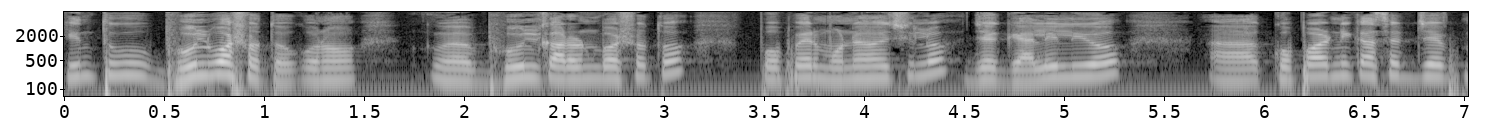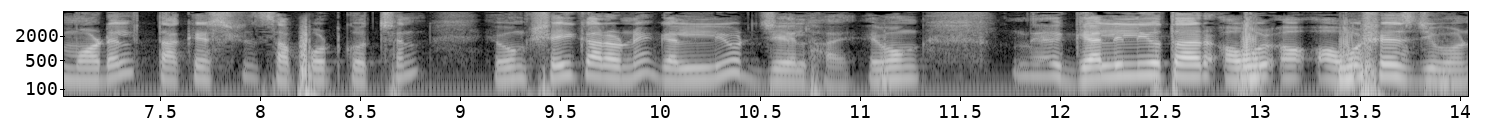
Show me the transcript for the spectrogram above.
কিন্তু ভুলবশত, কোনো ভুল কারণবশত পোপের মনে হয়েছিল যে গ্যালিলিও কোপার্নিকাসের যে মডেল তাকে সাপোর্ট করছেন এবং সেই কারণে গ্যালিলিওর জেল হয় এবং গ্যালিলিও তার অবশেষ জীবন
